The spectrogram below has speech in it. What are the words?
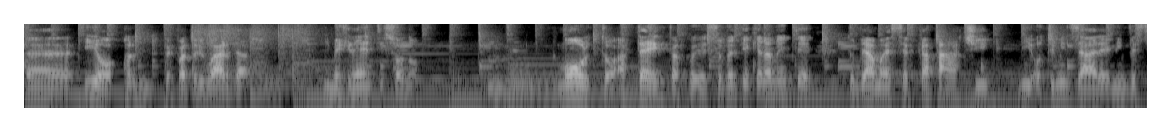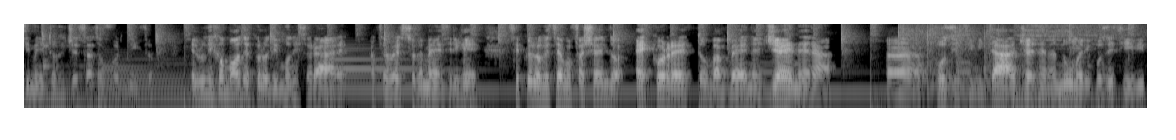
Eh, io per quanto riguarda i miei clienti sono mh, molto attento a questo perché chiaramente dobbiamo essere capaci di ottimizzare l'investimento che ci è stato fornito e l'unico modo è quello di monitorare attraverso le metriche se quello che stiamo facendo è corretto, va bene, genera eh, positività, genera numeri positivi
